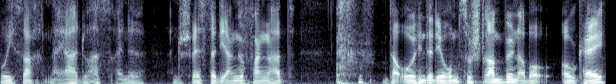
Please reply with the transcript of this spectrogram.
Wo ich sage, naja, du hast eine, eine Schwester, die angefangen hat, da hinter dir rumzustrampeln, aber okay.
